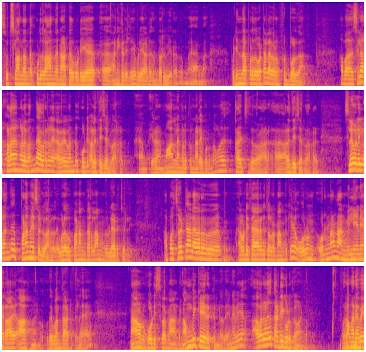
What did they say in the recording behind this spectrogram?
சுவிட்சர்லாந்து அந்த கூடுதலாக அந்த நாட்டவருடைய அணிகளிலே விளையாடுகின்ற ஒரு வீரர். விடிந்தா பொழுது பட்டால் அவர் ஃபுட்பால் தான். அப்போ சில கழகங்களை வந்து அவர்களை அவரை வந்து கூட்டி அழைத்து செல்வார்கள். மாநிலங்களுக்கு இர- மாநிலங்களுக்குள் கதைச்சு செல்வார்கள் அழைத்து செல்வார்கள். சில வழியில் வந்து பணமே சொல்லுவார்கள். இவ்வளவு பணம் தரலாம் இந்த விளையாட சொல்லி. அப்போ சேட்டால் அவர் அவருடைய தயாருக்கு சொல்கிற நம்பிக்கை ஒரு ஒரு நாள் நான் மில்லியனேர் ஆ ஆகும் உதயபந்தாட்டத்தில் நான் ஒரு கோடீஸ்வரர் நான் நம்பிக்கை இருக்கின்றது. எனவே அவர்களுக்கு தட்டி கொடுக்க வேண்டும். வெறுமனவே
